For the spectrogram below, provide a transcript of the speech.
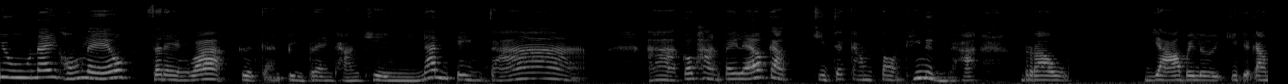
อยู่ในของเหลว แสดงว่าเกิดการเปลี่ยนแปลงทางเคมีนั่นเองจ้า อ่าก็ผ่านไปแล้วกับกิจกรรมตอนที่หนึ่งนะคะ เรายาวไปเลยกิจกรรม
